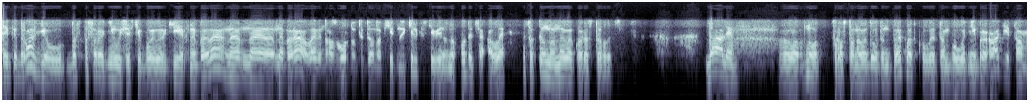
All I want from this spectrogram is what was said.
цей підрозділ безпосередньої участі в бойових діях не бере, не, не, не бере, але він розгорнутий до необхідної кількості, він знаходиться, але ефективно не використовується. Далі ну просто наведу один приклад, коли там був в одній бригаді, там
